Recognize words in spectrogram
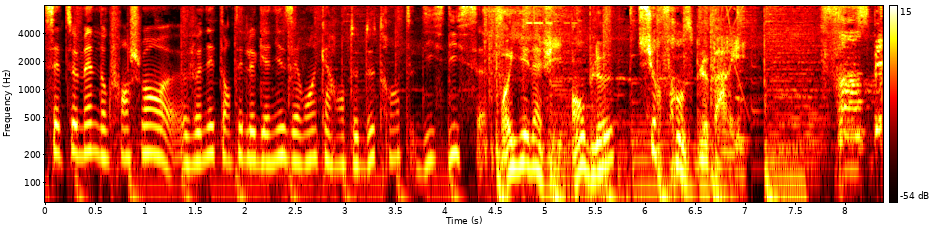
cette semaine. Donc franchement, euh, venez tenter de le gagner 01 42 30 10 10. Voyez la vie en bleu sur France Bleu Paris. France Bleu.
